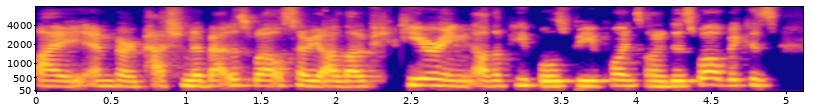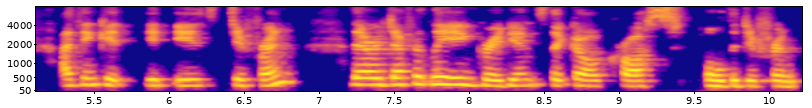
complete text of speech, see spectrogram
I am very passionate about as well. So I love hearing other people's viewpoints on it as well because I think it, it is different. There are definitely ingredients that go across all the different,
